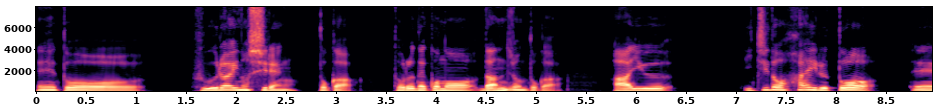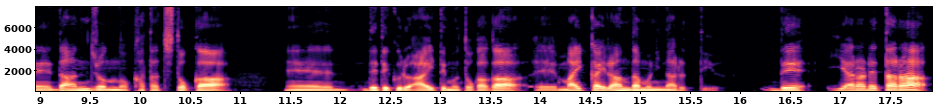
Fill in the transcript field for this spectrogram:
えっ、ー、と、風来の試練とか、トルネコのダンジョンとか、ああいう一度入ると、えー、ダンジョンの形とか、えー、出てくるアイテムとかが、えー、毎回ランダムになるっていう。で、やられたら、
